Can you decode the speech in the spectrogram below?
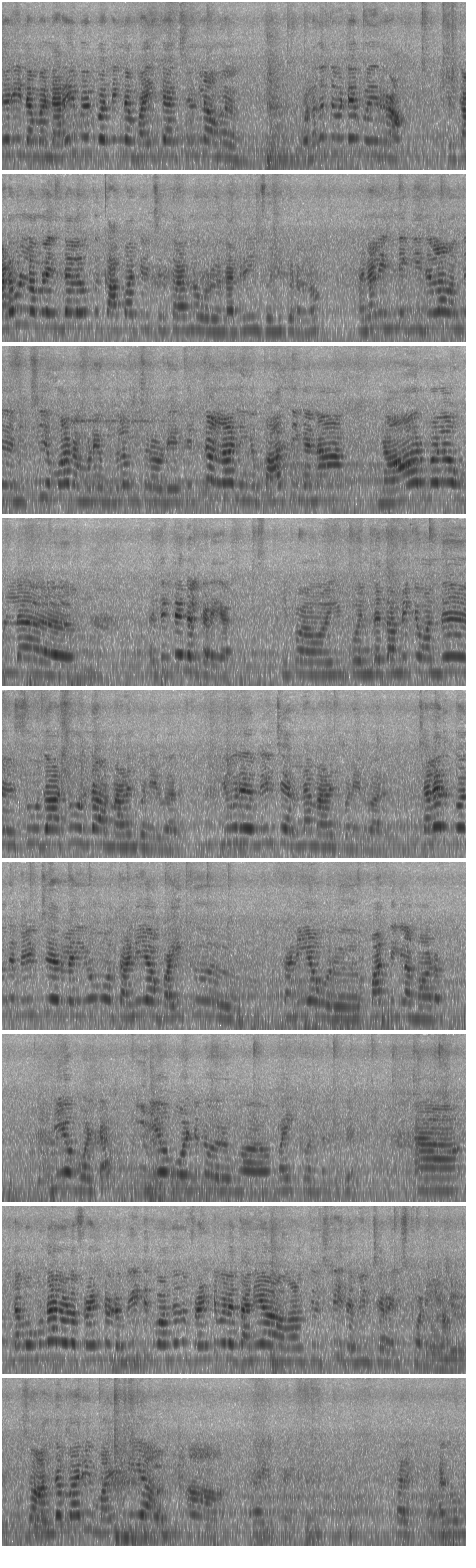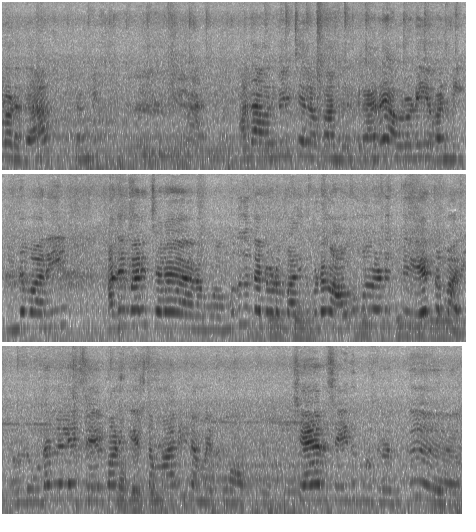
சரி நம்ம நிறைய பேர் பார்த்தீங்கன்னா பைக் ஆக்சிடென்ட்ல அவன் உலகத்தை விட்டே போயிடுறான். சரி, கடவுள் நம்மளை இந்த அளவுக்கு காப்பாற்றி வச்சிருக்காருன்னு ஒரு நன்றியும் சொல்லிக்கிடணும் அதனால இன்னைக்கு இதெல்லாம் வந்து நிச்சயமா நம்முடைய முதலமைச்சருடைய திட்டம்லாம் நீங்க பார்த்தீங்கன்னா நார்மலா உள்ள திட்டங்கள் கிடையாது. இப்போ இப்போ இந்த தம்பிக்கு வந்து ஷூ தான் ஷூ இருந்தால் அவர் மேனேஜ் பண்ணிடுவார். இவர் வீல் சேர் இருந்தால் மேனேஜ் பண்ணிடுவார். சிலருக்கு வந்து வீல் சேர்லையும் தனியாக பைக்கு தனியாக ஒரு பார்த்தீங்களா மாடல் நியோ போல்ட்டா ஜியோ போட்டுன்னு ஒரு பைக் வந்துருக்குது. ஆஹ் நம்ம முன்னாலோட ஃப்ரெண்டோட வீட்டுக்கு வந்தது ஃப்ரெண்ட் வேலை தனியாக வளர்த்து வச்சுட்டு இதை வீல் சேர் யூஸ் பண்ணிக்கலாம். ஸோ அந்த மாதிரி மல்டியா ஆ ரைட் ரைட் கரெக்ட் அது உங்களோடதா தம்பி? அதான் அவர் வீல் சேரில் உட்காந்துருக்கிறாரு அவருடைய வண்டி. இந்த மாதிரி அதே மாதிரி சில நம்ம முதுகு தண்டோட பாதிக்கப்பட்டவங்க அவங்களுக்கு ஏற்ற மாதிரி அவருடைய உடல்நிலை செயல்பாடுக்கு ஏற்ற மாதிரி நம்ம இப்போ சேர் செய்து கொடுக்கறதுக்கு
